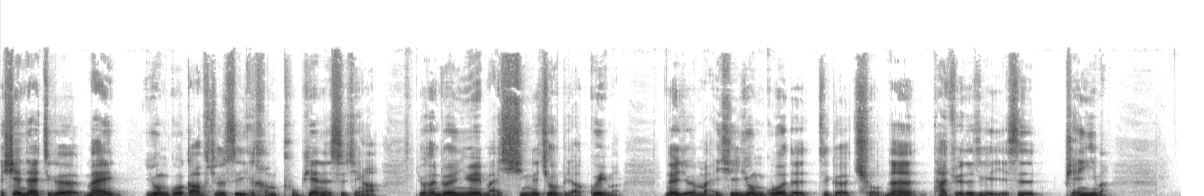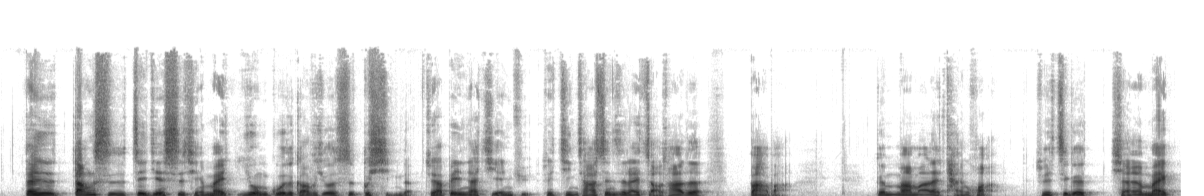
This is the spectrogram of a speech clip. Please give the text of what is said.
现在这个卖用过高尔夫球是一个很普遍的事情啊，就很多人因为买新的球比较贵嘛，那就买一些用过的这个球，那他觉得这个也是便宜嘛。但是当时这件事情卖用过的高尔夫球是不行的，所以他被人家检举，所以警察甚至来找他的爸爸跟妈妈来谈话，所以这个想要卖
